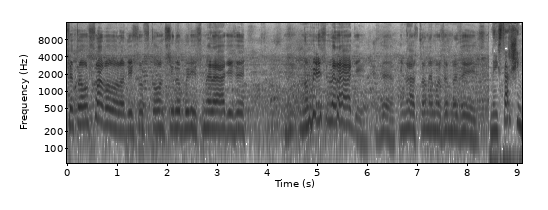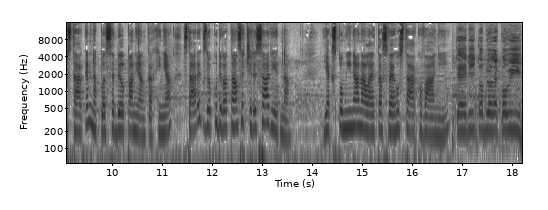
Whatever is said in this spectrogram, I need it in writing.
se to oslavovalo, když to skončilo, byli jsme rádi, že No byli jsme rádi, že i nás to nemůžeme říct. Nejstarším stárkem na plese byl pan Jan Kachyňa, stárek z roku 1961. Jak vzpomíná na léta svého stárkování? Tehdy to bylo takový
